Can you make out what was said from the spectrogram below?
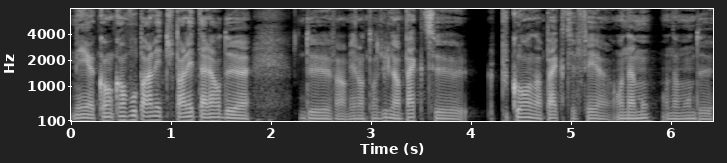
Mais euh, quand quand vous parlez, tu parlais tout à l'heure de de enfin, bien entendu l'impact le plus grand impact se fait euh, en amont en amont de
